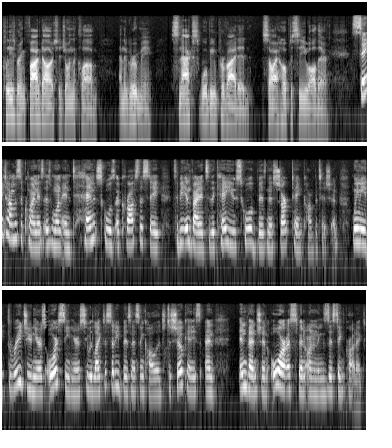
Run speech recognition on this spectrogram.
Please bring $5 to join the club and the GroupMe. Snacks will be provided, so I hope to see you all there. St. Thomas Aquinas is one in 10 schools across the state to be invited to the KU School of Business Shark Tank competition. We need three juniors or seniors who would like to study business in college to showcase an invention or a spin on an existing product.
